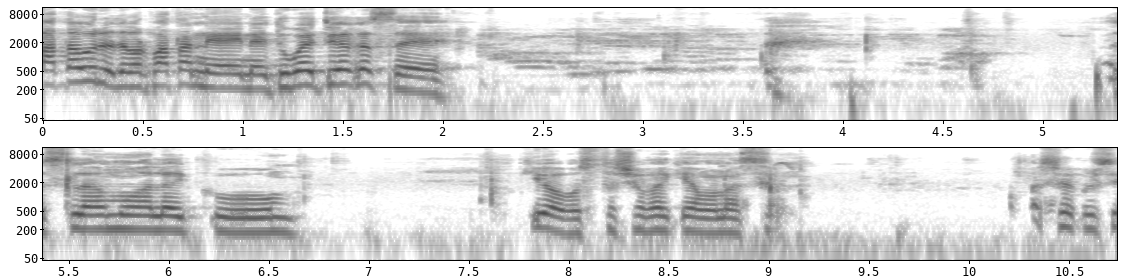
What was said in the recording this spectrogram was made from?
পাতা উড়ে পাতা নেয় নাই, দুবাই তুই গেছে? আসসালামু আলাইকুম। কি অবস্থা সবাই, কেমন আছেন? আশা করছি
